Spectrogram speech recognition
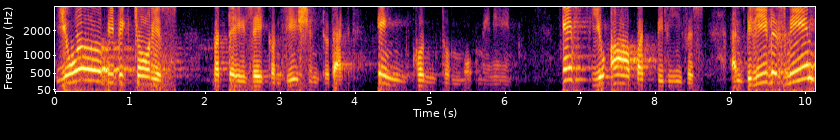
You will be victorious, but there is a condition to that in kuntum mu'minin. If you are but believers. And believers mean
